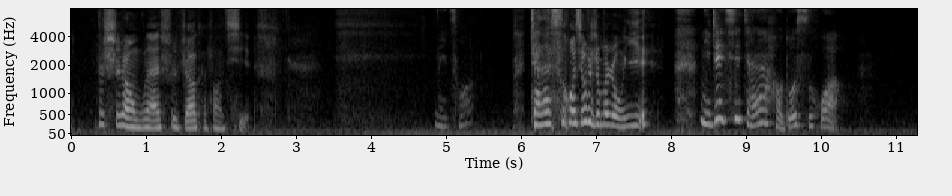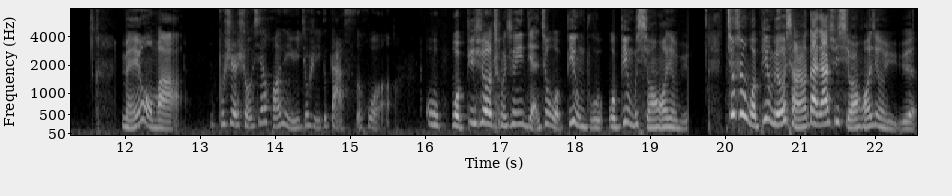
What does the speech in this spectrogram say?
这世上无难事，只要肯放弃。没错，夹带私货就是这么容易。你这期夹带好多私货。没有吧？不是，首先黄景瑜就是一个大私货。我我必须要澄清一点，就我并不我并不喜欢黄景瑜，就是我并没有想让大家去喜欢黄景瑜。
